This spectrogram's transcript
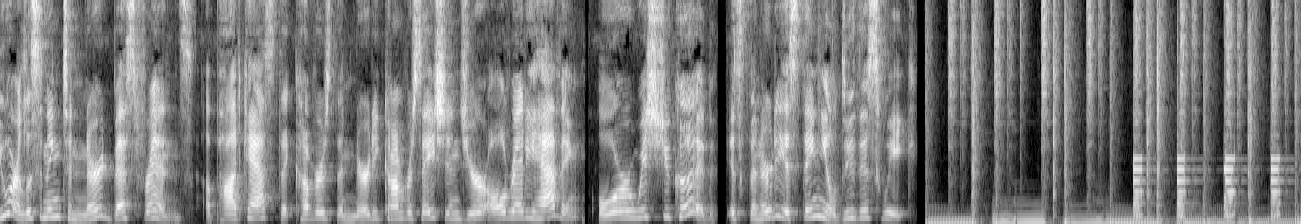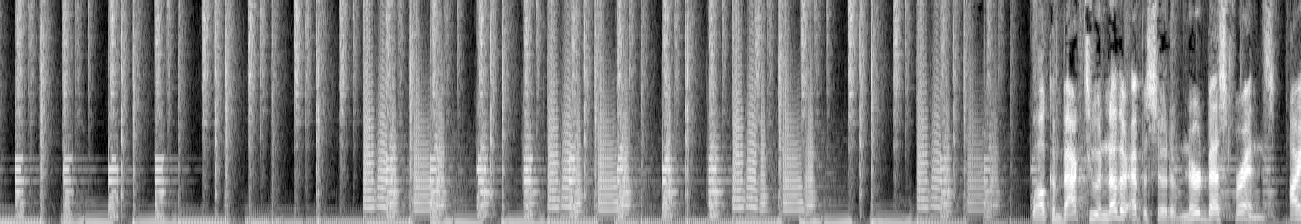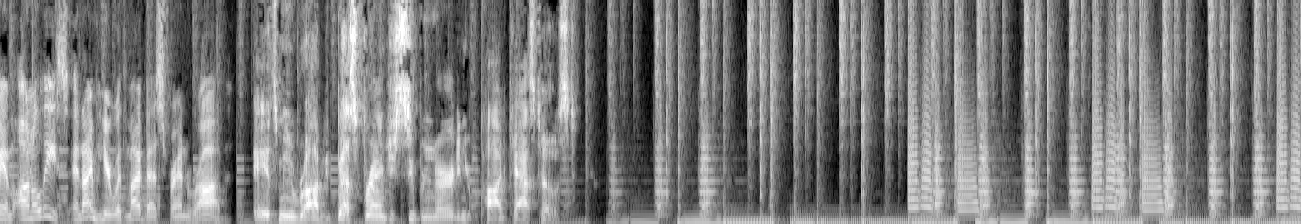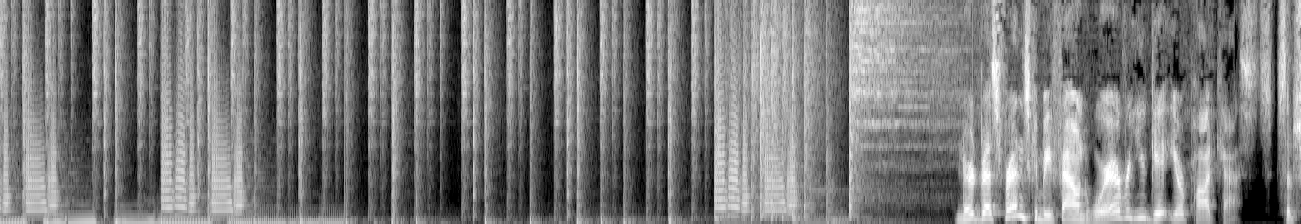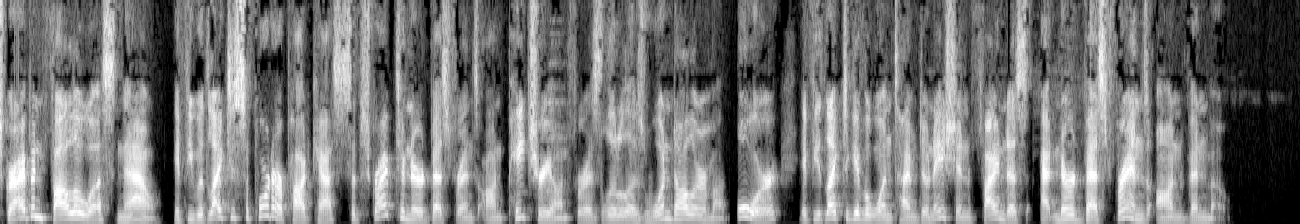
You are listening to Nerd Best Friends, a podcast that covers the nerdy conversations you're already having, or wish you could. It's the nerdiest thing you'll do this week. Welcome back to another episode of Nerd Best Friends. I am Analese, and I'm here with my best friend, Rob. Hey, it's me, Rob, your best friend, your super nerd, and your podcast host. Nerd Best Friends can be found wherever you get your podcasts. Subscribe and follow us now. If you would like to support our podcast, subscribe to Nerd Best Friends on Patreon for as little as $1 a month. Or if you'd like to give a one-time donation, find us at Nerd Best Friends on Venmo.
